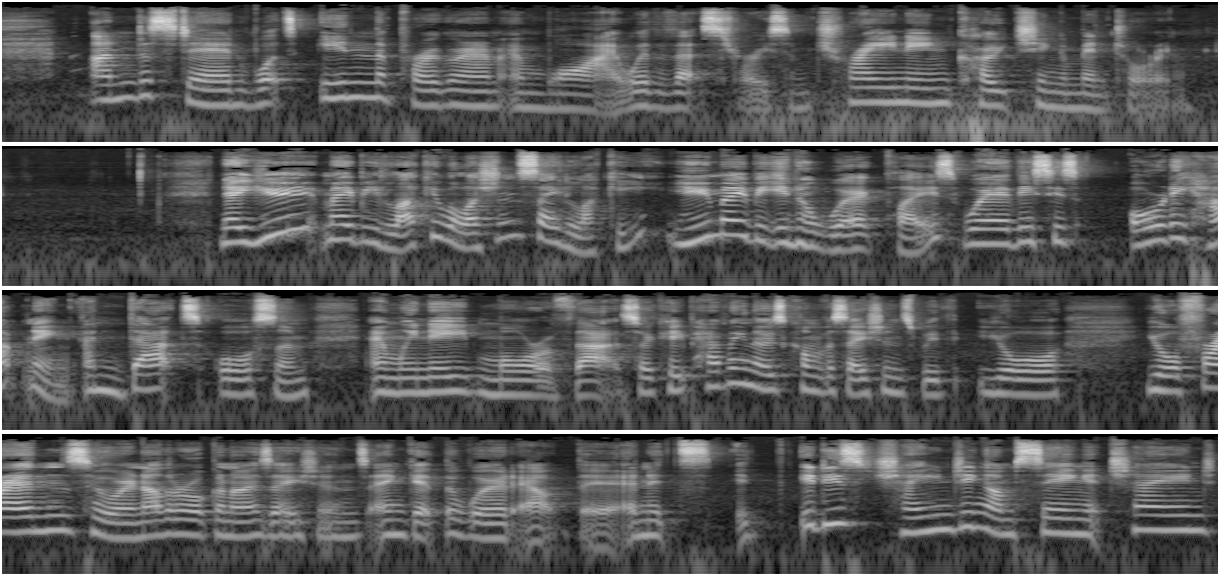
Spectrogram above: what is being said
understand what's in the program and why, whether that's through some training, coaching, and mentoring. Now, you may be lucky, well, I shouldn't say lucky, you may be in a workplace where this is already happening, and that's awesome. And we need more of that. So keep having those conversations with your your friends who are in other organizations and get the word out there. And it's it, it is changing. I'm seeing it change,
